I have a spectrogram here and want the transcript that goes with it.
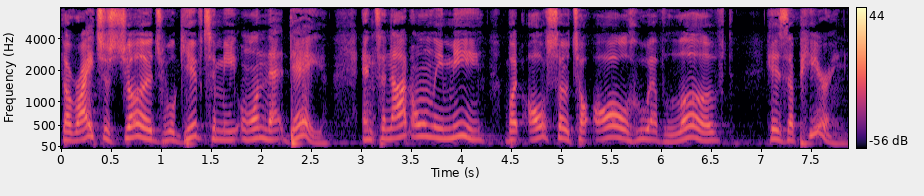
the righteous judge, will give to me on that day, and to not only me, but also to all who have loved his appearing.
